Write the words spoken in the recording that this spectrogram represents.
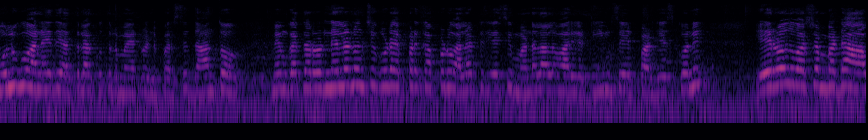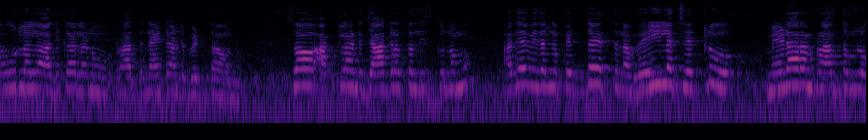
ములుగు అనేది అతలాకుతలమైనటువంటి పరిస్థితి. దాంతో మేము గత రెండు నెలల నుంచి కూడా ఎప్పటికప్పుడు అలర్ట్ చేసి మండలాల వారిగా టీమ్స్ ఏర్పాటు చేసుకొని ఏ రోజు వర్షం పడ్డా ఆ ఊర్లలో అధికారులను రాత్రి నైట్ అంటూ పెడతా ఉన్నాం. సో అట్లాంటి జాగ్రత్తలు తీసుకున్నాము. అదే విధంగా పెద్ద ఎత్తున వేల చెట్లు మేడారం ప్రాంతంలో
